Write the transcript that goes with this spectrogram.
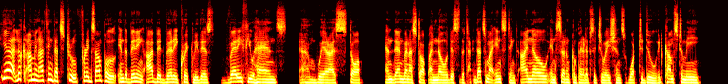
Yeah, look, I mean, I think that's true. For example, in the bidding, I bid very quickly. There's very few hands um, where I stop and then when I stop, I know this is the time. That's my instinct. I know in certain competitive situations what to do. It comes to me,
